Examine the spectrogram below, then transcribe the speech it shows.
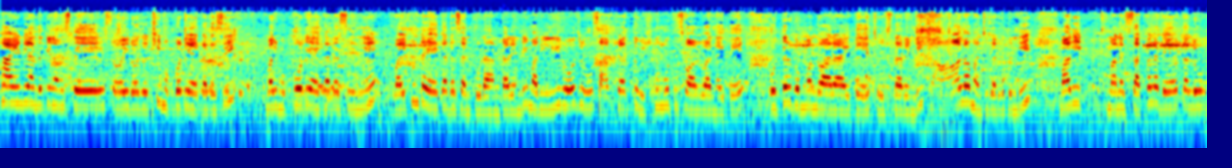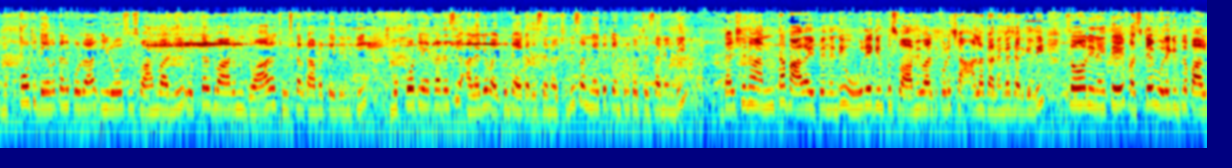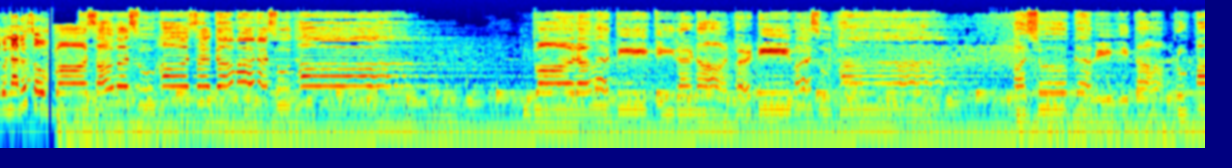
Hi అండి అందరికీ నమస్తే. సో ఈరోజు వచ్చి ముక్కోటి ఏకాదశి. మరి ముక్కోటి ఏకాదశిని వైకుంఠ ఏకాదశి అని కూడా అంటారండి. మరి ఈ రోజు సాక్షాత్తు విష్ణుమూర్తి స్వామి వారిని అయితే ఉత్తర గుమ్మం ద్వారా అయితే చూస్తారండి. చాలా మంచి జరుగుతుంది. మరి మన సకల దేవతలు ముక్కోటి దేవతలు కూడా ఈరోజు స్వామివారిని ఉత్తర ద్వారం ద్వారా చూస్తారు. కాబట్టి దీనికి ముక్కోటి ఏకాదశి అలాగే వైకుంఠ ఏకాదశి అని వచ్చింది. సో నేనైతే టెంపుల్కి వచ్చేసానండి. దర్శనం అంతా బాగా అయిపోయిందండి. ఊరేగింపు స్వామి వారిది కూడా చాలా ఘనంగా జరిగింది. సో నేనైతే ఫస్ట్ టైం ఊరేగింపులో పాల్గొన్నాను. సో ద్వారవతి కిరణార్భటి వసుధా. అశోక విహిత కృపా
